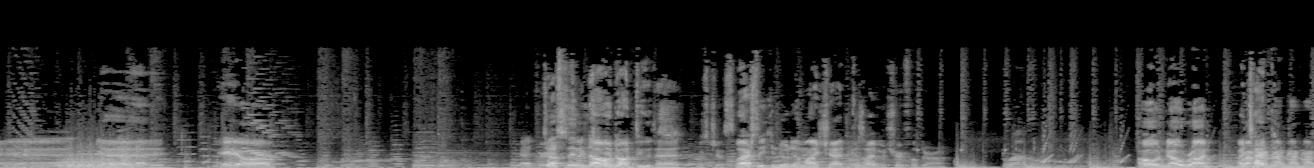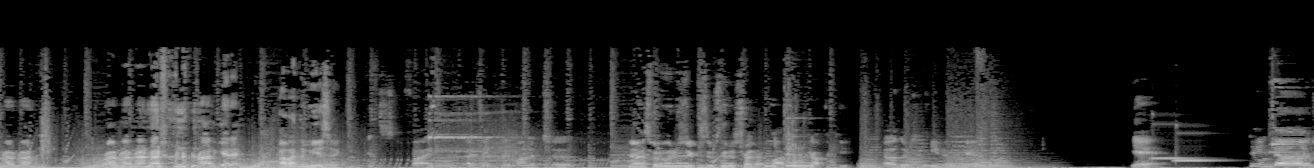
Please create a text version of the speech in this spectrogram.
And Yay! Ayo. Add various Justin, no, don't do that. What's just? Well, actually, you can do it in my chat because I have a mature filter on. Run. Oh no! Run! Run! Run! Run! Run! Run! Run! Run! Run! Run! Run! Run! Run! Run! Get it! I like the music. It's fine. I think we wanted to. No, that's what we wanted to do because it was going to destroy that platform and drop the key. Oh, there's a key there. Yeah. Yeah. Ding dong.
